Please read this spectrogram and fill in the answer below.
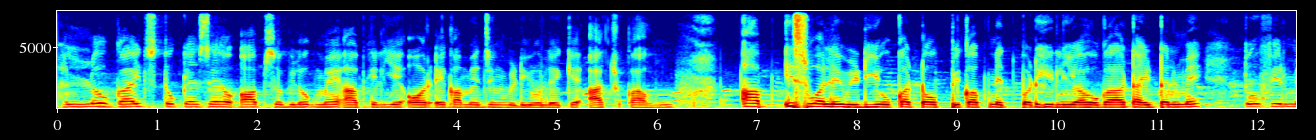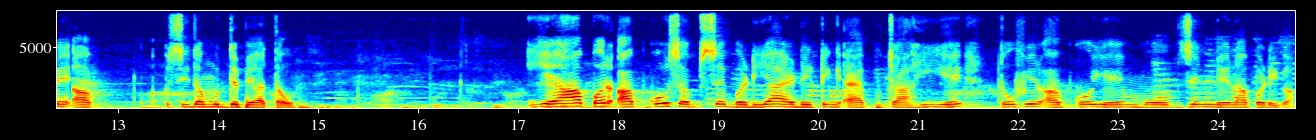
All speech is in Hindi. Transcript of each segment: हेलो गाइड्स तो कैसे हो आप सभी लोग? मैं आपके लिए और एक अमेजिंग वीडियो लेके आ चुका हूँ। आप इस वाले वीडियो का टॉपिक आपने पढ़ ही लिया होगा टाइटल में। तो फिर मैं आप सीधा मुद्दे पे आता हूँ। यहाँ पर आपको सबसे बढ़िया एडिटिंग ऐप चाहिए तो फिर आपको ये मोबजिन लेना पड़ेगा।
